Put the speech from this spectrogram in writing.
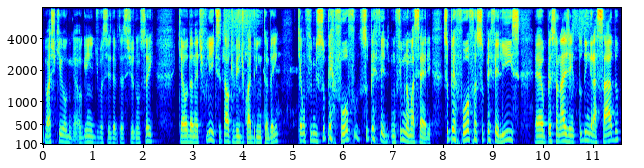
Eu acho que alguém de vocês deve ter assistido, não sei. Que é o da Netflix e tal, que veio de quadrinho também que é um filme super fofo, super feliz. Um filme não, uma série. Super fofa, super feliz. É, o personagem é tudo engraçado,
